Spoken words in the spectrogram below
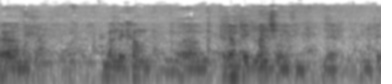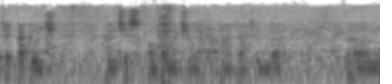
Um, when they come, um, they don't take lunch or anything there. You know, they take packed lunch, lunches from home, actually, like that. And uh, um,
